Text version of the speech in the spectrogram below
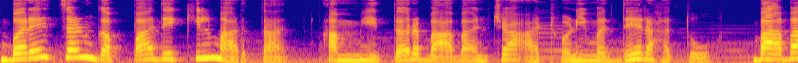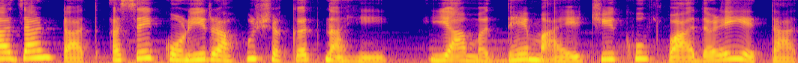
बरेच जण गप्पा देखील मारतात. आम्ही तर बाबांच्या आठवणीमध्ये राहतो. बाबा जाणतात असे कोणी राहू शकत नाही. यामध्ये मायेची खूप वादळे येतात.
